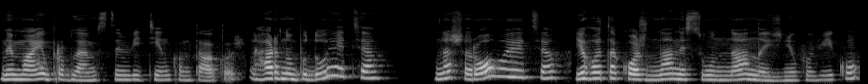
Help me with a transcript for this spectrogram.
немає проблем з цим відтінком також. Гарно будується, нашаровується. Його також нанесу на нижню повіку.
